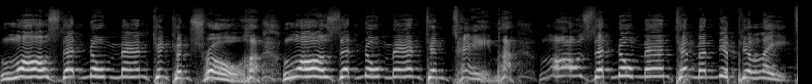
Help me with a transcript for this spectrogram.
laws that no man can control, laws that no man can tame, laws that no man can manipulate,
